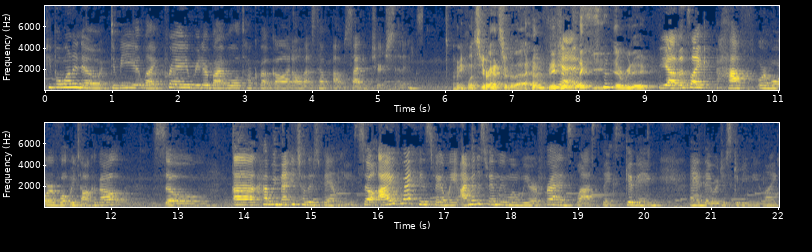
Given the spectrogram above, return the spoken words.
People want to know, do we like pray, read our Bible, talk about God, all that stuff outside of church settings? I mean, what's your answer to that? I'm pretty sure Yes. it's like every day. Yeah, that's like half or more of what we talk about. So, uh, have we met each other's families? So, I've met his family. I met his family when we were friends last Thanksgiving, and they were just giving me like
